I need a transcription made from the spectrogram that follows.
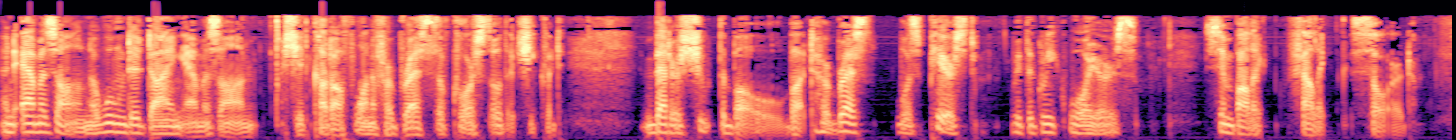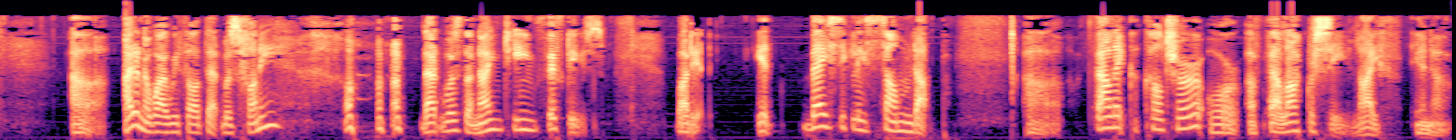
an Amazon, a wounded, dying Amazon. She'd cut off one of her breasts, of course, so that she could better shoot the bow, but her breast was pierced with the Greek warrior's symbolic phallic sword. Uh, I don't know why we thought that was funny. that was the 1950s. But it, it basically summed up uh, phallic culture or a phallocracy life in a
